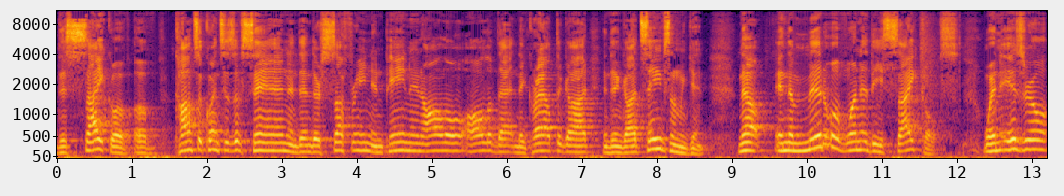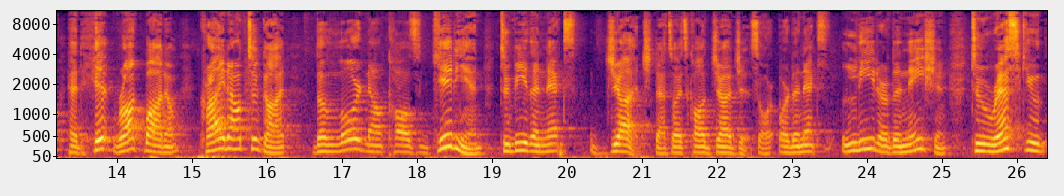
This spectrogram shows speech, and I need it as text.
this cycle of, of consequences of sin, and then they're suffering and pain and all, all of that, and they cry out to God, and then God saves them again. Now, in the middle of one of these cycles, when Israel had hit rock bottom, cried out to God, the Lord now calls Gideon to be the next judge. That's why it's called judges, or, or the next leader of the nation to rescue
